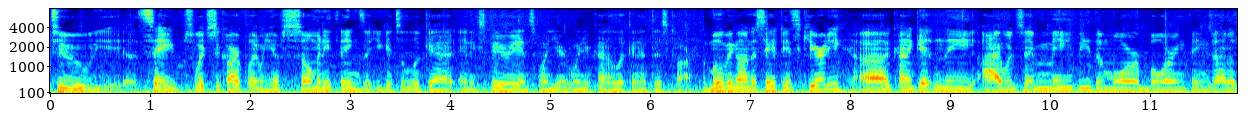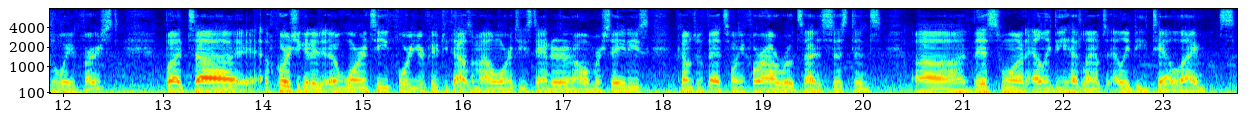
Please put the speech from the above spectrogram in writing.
to say switch to CarPlay when you have so many things that you get to look at and experience when you're when you're kind of looking at this car. But moving on to safety and security, uh, kind of getting the I would say maybe the more boring things out of the way first. But uh, of course, you get a, a warranty, four-year, 50,000 mile warranty standard on all Mercedes. Comes with that 24-hour roadside assistance. Uh, this one, LED headlamps, LED tail lights,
